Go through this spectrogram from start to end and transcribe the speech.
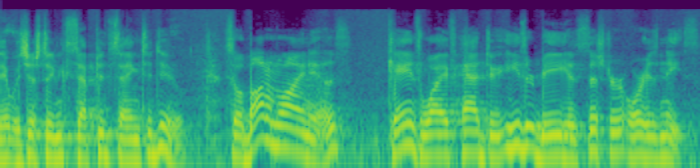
It was just an accepted thing to do. So bottom line is, Cain's wife had to either be his sister or his niece.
